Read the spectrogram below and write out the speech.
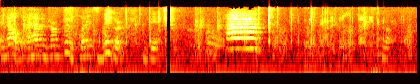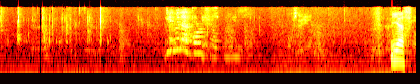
I know, I haven't drunk poop, but it's bigger, bitch. Ah! No. Give me that shell, please. Yes.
